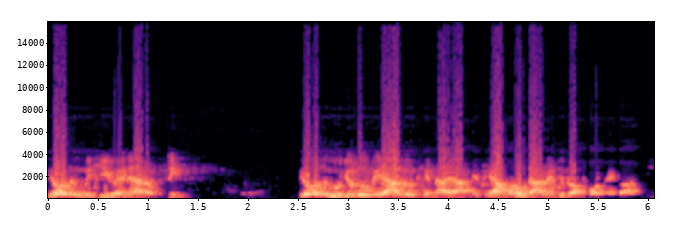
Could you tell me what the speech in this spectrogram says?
ပြောသူမရှိဘဲနဲ့တော့မသိပြောသူကိုကျွတ်တို့ဘုရားလို့ထင်ထားရတယ်ဘုရားမဟုတ်တာလည်းကျွတ်တော့ဟောနိုင်ပါဘူး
